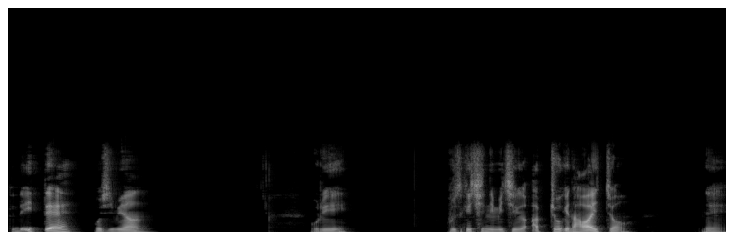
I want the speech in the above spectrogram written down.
근데 이때 보시면 우리 부스케치님이 지금 앞쪽에 나와 있죠. 네,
